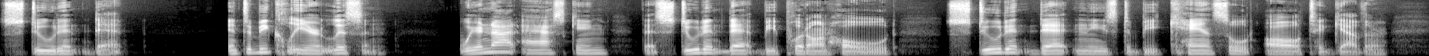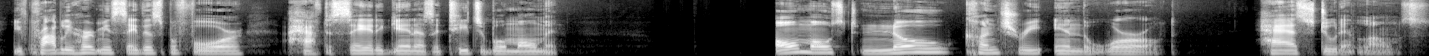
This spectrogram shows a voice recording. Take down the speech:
student debt. And to be clear, listen, we're not asking that student debt be put on hold. Student debt needs to be canceled altogether. You've probably heard me say this before. I have to say it again as a teachable moment. Almost no country in the world has student loans.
